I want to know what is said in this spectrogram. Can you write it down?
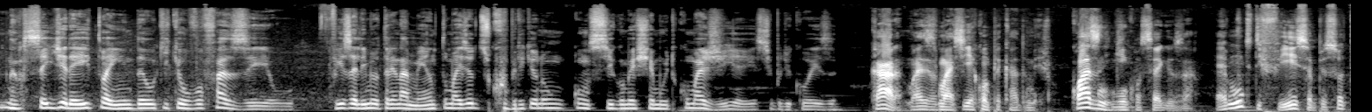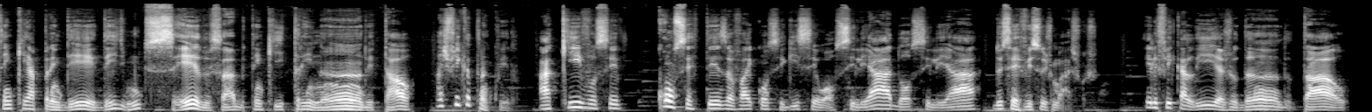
não sei direito ainda o que, que eu vou fazer. Eu fiz ali meu treinamento, mas eu descobri que eu não consigo mexer muito com magia, esse tipo de coisa. Cara, mas magia é complicado mesmo. Quase ninguém consegue usar. É muito difícil, a pessoa tem que aprender desde muito cedo, sabe? Tem que ir treinando e tal. Mas fica tranquilo. Aqui você com certeza vai conseguir ser o auxiliado, auxiliar dos serviços mágicos. Ele fica ali ajudando, tal.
